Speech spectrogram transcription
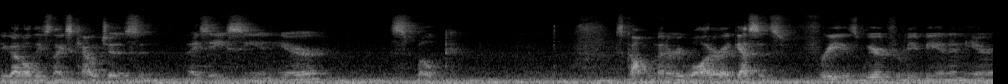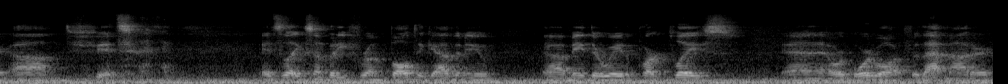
you got all these nice couches and nice AC in here. Smoke. It's complimentary water. I guess it's free. It's weird for me being in here. Um, it's it's like somebody from Baltic Avenue uh, made their way to Park Place and, or Boardwalk for that matter.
